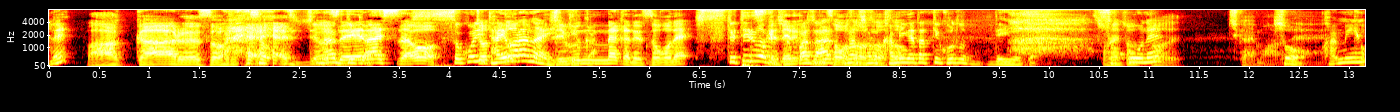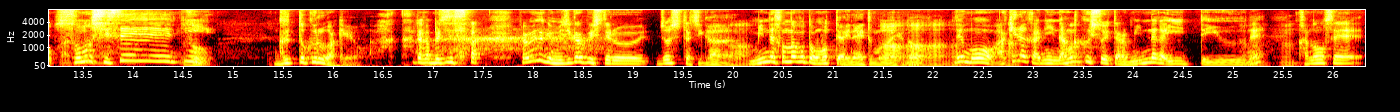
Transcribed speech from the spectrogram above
うね。わかる、それ。女性らしさを。そこに頼らないっていうか。ちょっと自分の中でそこで。捨ててるわけじゃん捨ててる。まずまずその髪型っていうことで言うと。それこをね。近いもんあるね。そう。髪その姿勢にグッとくるわけよ。だから別にさ髪の毛短くしてる女子たちがみんなそんなこと思ってはいないと思うんだけどでも明らかに長くしといたらみんながいいっていうね可能性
